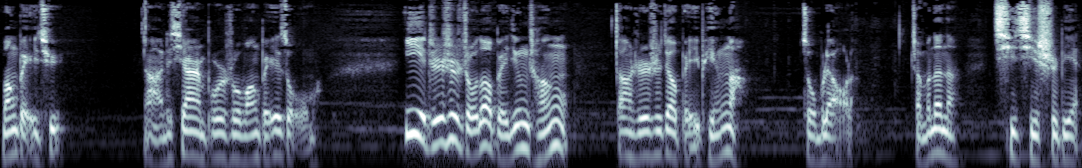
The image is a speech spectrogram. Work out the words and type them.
往北去。啊，这先生不是说往北走吗？一直是走到北京城，当时是叫北平啊，走不了了。怎么的呢？七七事变，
